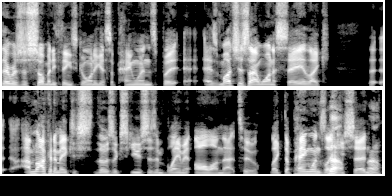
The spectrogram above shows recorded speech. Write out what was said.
there was just so many things going against the Penguins. But as much as I want to say, like, uh, I'm not going to make those excuses and blame it all on that too. Like the Penguins, like no, you said, no.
